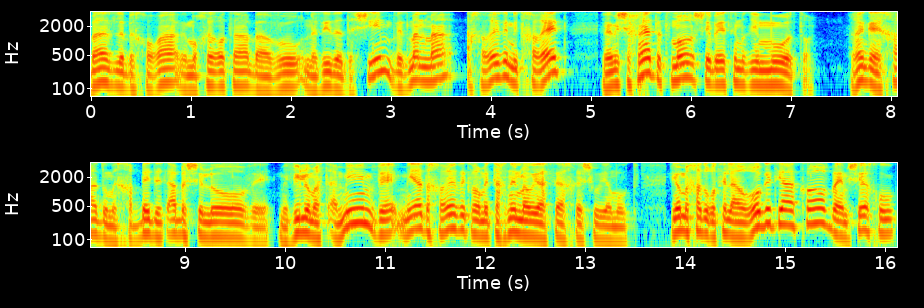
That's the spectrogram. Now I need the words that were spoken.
בז לבכורה ומוכר אותה בעבור נזיד עדשים, וזמן מה אחרי זה מתחרט ומשכנע את עצמו שבעצם רימו אותו. רגע אחד הוא מכבד את אבא שלו ומביא לו מטעמים, ומיד אחרי זה כבר מתכנן מה הוא יעשה אחרי שהוא ימות. יום אחד הוא רוצה להרוג את יעקב, בהמשך הוא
